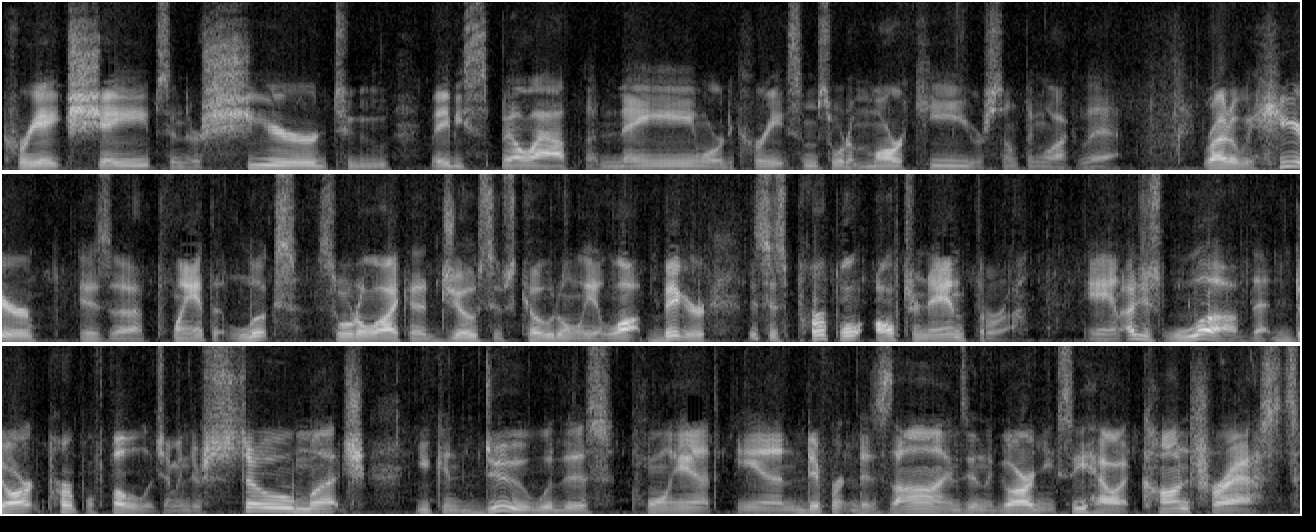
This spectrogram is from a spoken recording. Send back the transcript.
create shapes and they're sheared to maybe spell out a name or to create some sort of marquee or something like that. Right over here is a plant that looks sort of like a Joseph's coat, only a lot bigger. This is purple alternanthera. And I just love that dark purple foliage. I mean, there's so much you can do with this plant in different designs in the garden. You see how it contrasts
